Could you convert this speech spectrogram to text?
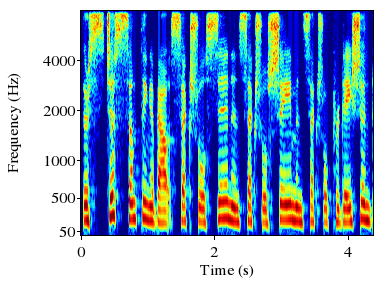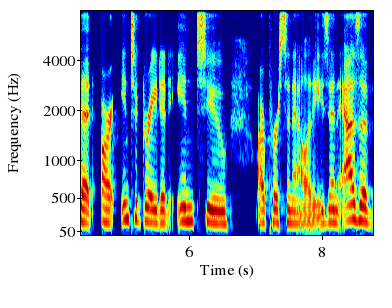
There's just something about sexual sin and sexual shame and sexual predation that are integrated into our personalities. And as a,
